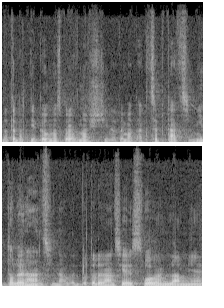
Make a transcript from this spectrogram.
na temat niepełnosprawności, na temat akceptacji, nie tolerancji nawet, bo tolerancja jest słowem dla mnie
